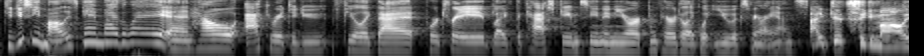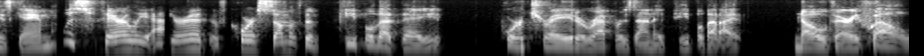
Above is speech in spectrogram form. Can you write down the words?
Did you see Molly's game, by the way? And how accurate did you feel like that portrayed like the cash game scene in New York compared to like what you experienced? I did see Molly's game. It was fairly accurate. Of course, some of the people that they portrayed or represented, people that I know very well.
